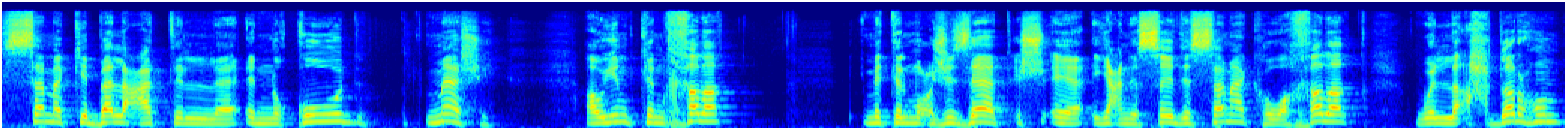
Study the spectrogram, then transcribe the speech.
السمكة بلعت النقود؟ ماشي. أو يمكن خلق مثل معجزات يعني صيد السمك هو خلق ولا أحضرهم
